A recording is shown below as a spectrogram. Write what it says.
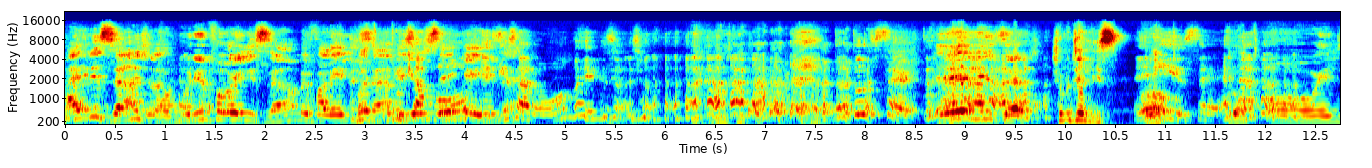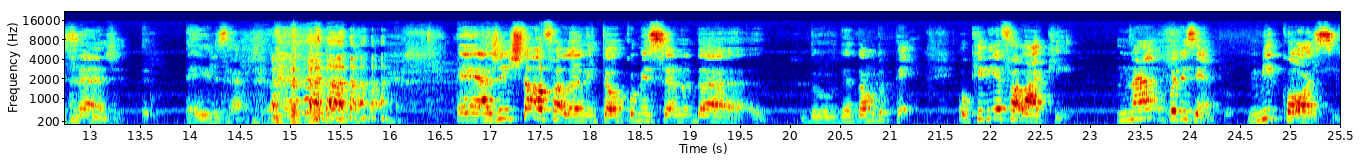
A Elisângela, o Murilo falou Elisama, eu falei Elisandra, e eu sei que é Elisângela. Aroma e Elisângela. tá tudo certo. Elisângela. Chama de Elis. Pronto. Elisa, é. Pronto. Ô, Elisângela. É Elisângela. É, a gente estava falando, então, começando da, do dedão do pé. Eu queria falar aqui, na, por exemplo, micose.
